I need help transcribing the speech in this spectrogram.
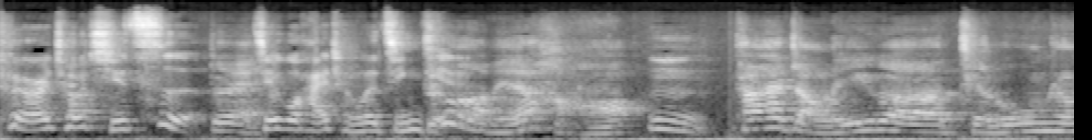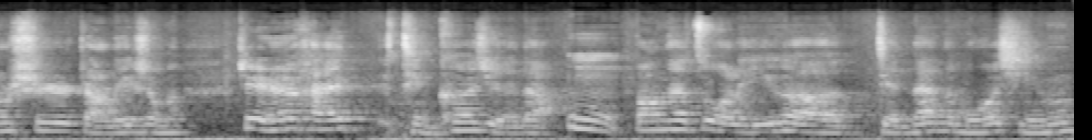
退而求其次，对结果还成了经典。特别好。嗯，他还找了一个铁路工程师，找了一什么，这人还挺科学的，嗯，帮他做了一个简单的模型。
